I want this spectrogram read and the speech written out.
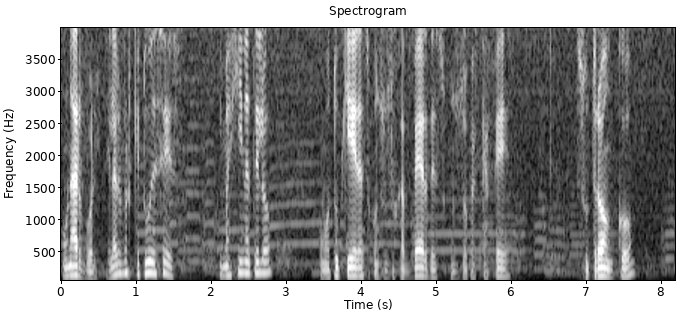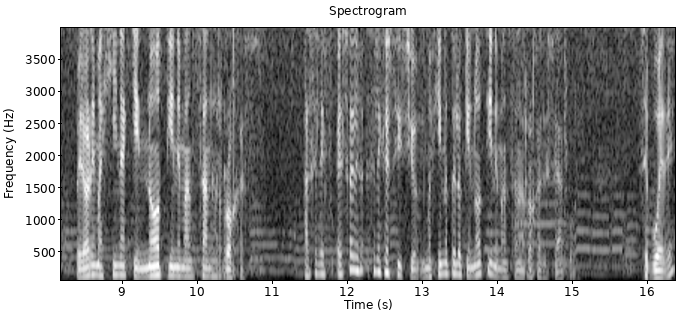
un árbol, el árbol que tú desees. Imagínatelo como tú quieras, con sus hojas verdes, con sus hojas café, su tronco, pero ahora imagina que no tiene manzanas rojas. Haz el, ejercicio, imagínate lo que no tiene manzanas rojas ese árbol. ¿Se puede?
